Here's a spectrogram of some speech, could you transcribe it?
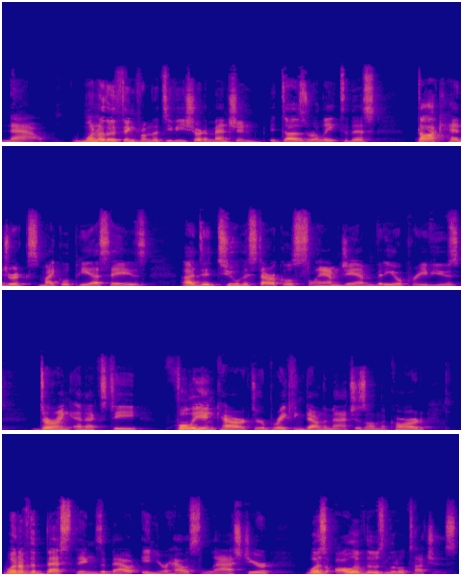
now. One other thing from the TV show to mention, it does relate to this. Doc Hendrix, Michael P.S. Hayes, uh, did two hysterical Slam Jam video previews during NXT, fully in character, breaking down the matches on the card. One of the best things about In Your House last year was all of those little touches,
